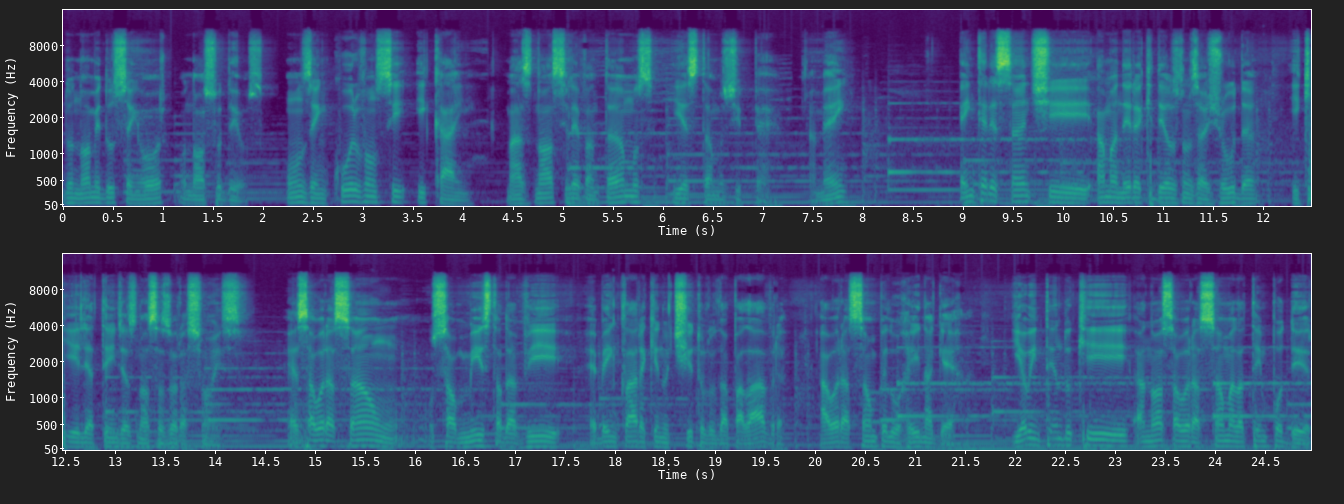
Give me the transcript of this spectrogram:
do nome do Senhor, o nosso Deus. Uns encurvam-se e caem, mas nós se levantamos e estamos de pé. Amém? É interessante a maneira que Deus nos ajuda e que Ele atende às nossas orações. Essa oração, o salmista Davi é bem claro aqui no título da palavra, a oração pelo rei na guerra. E eu entendo que a nossa oração ela tem poder.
